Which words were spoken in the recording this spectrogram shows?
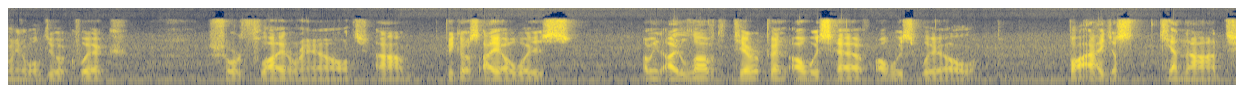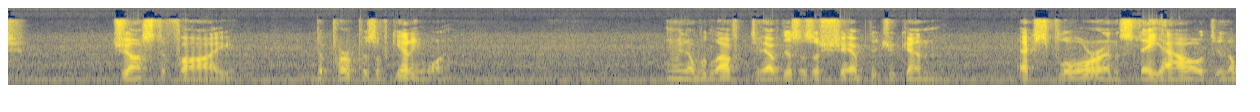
mean, we'll do a quick short flight around um, because I always, I mean, I love the Terrapin, always have, always will, but I just cannot justify the purpose of getting one. I mean, I would love to have this as a ship that you can explore and stay out in a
